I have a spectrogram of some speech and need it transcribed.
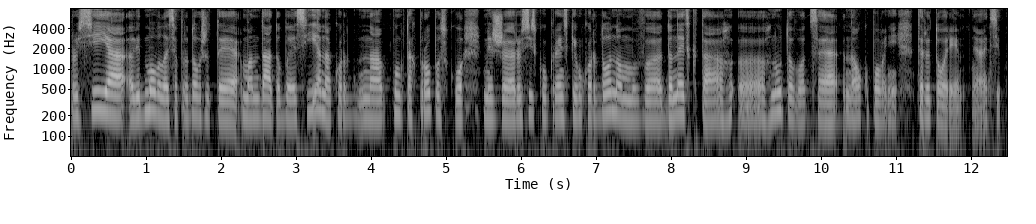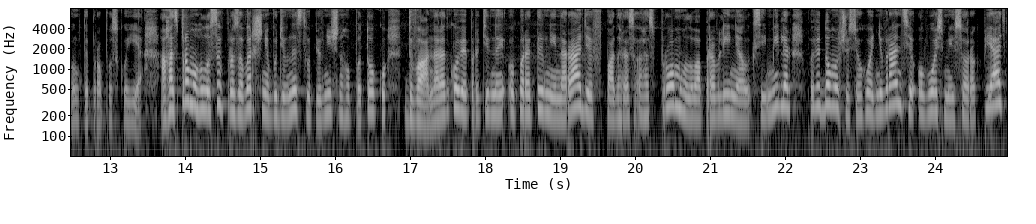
Росія відмовилася продовжити мандат ОБСЄ на на пунктах пропуску між російсько-українським кордоном в Донецьк та е, Гнутово. Це на окупованій території. Ці пункти пропуску є. А Газпром оголосив про завершення будівництва північного потоку 2 на ранковій оперативній оперативній нараді в ПАД «Газ- Газпром голова правління Олексій Міллер повідомив, що сьогодні вранці о 8.45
